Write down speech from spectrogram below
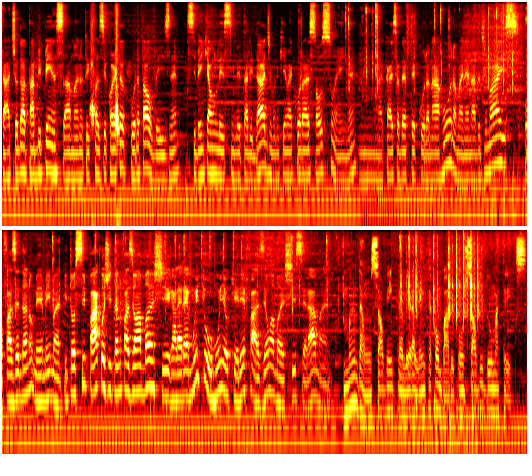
Tá, deixa eu dar tab e pensar, mano. Eu tenho que fazer corta-cura, talvez, né? Se bem que é um Lecim letalidade, mano, quem vai curar é só o Swain, né? Hum, a Caixa deve ter cura na runa, mas não é nada demais. Vou fazer dano mesmo, hein, mano. E tô se pá cogitando fazer uma Banshee, galera. É muito ruim eu querer fazer uma Banshee, será, mano? Manda um salve em câmera lenta combado com o salve do Matrix.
